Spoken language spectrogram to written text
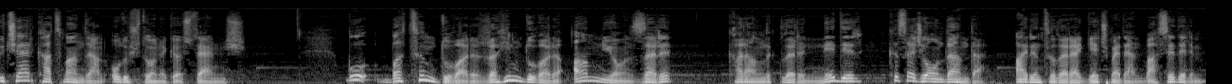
üçer katmandan oluştuğunu göstermiş. Bu batın duvarı, rahim duvarı, amniyon zarı karanlıkları nedir? Kısaca ondan da ayrıntılara geçmeden bahsedelim.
